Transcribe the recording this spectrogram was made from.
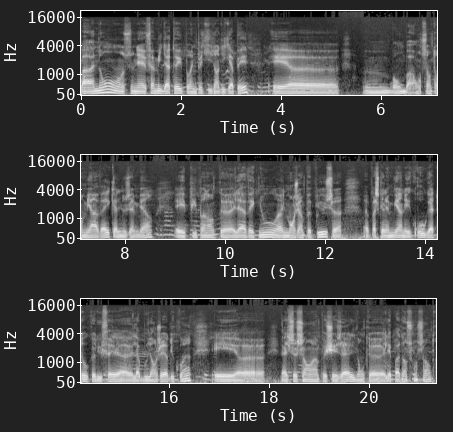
Bah non, on est famille d'accueil pour une petite handicapée. Et euh, hum, bon, bah on s'entend bien avec, elle nous aime bien. Et puis pendant qu'elle est avec nous, elle mange un peu plus euh, parce qu'elle aime bien les gros gâteaux que lui fait euh, la boulangère du coin. Et euh, elle se sent un peu chez elle, donc elle n'est pas dans son centre.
